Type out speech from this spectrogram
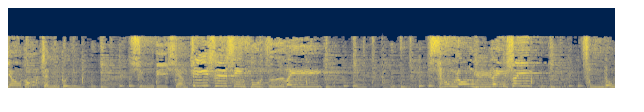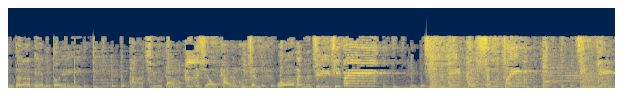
今宵多珍贵。兄弟相聚是幸福滋味，笑容与泪水，从容的面对。把酒当歌，笑看红尘，我们举起杯。今夜歌声醉，今夜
